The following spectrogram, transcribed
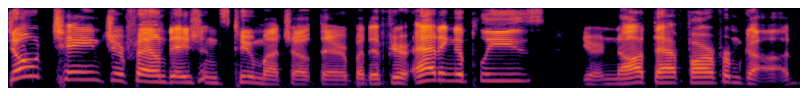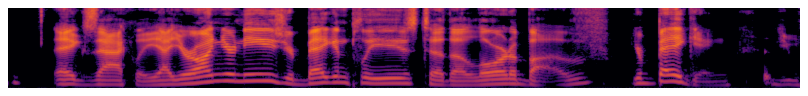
Don't change your foundations too much out there, but if you're adding a please, you're not that far from God. Exactly. Yeah, you're on your knees. You're begging, please, to the Lord above. You're begging, you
